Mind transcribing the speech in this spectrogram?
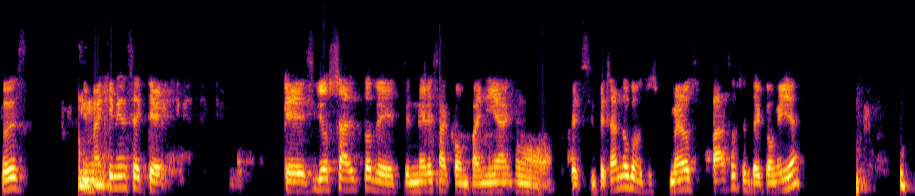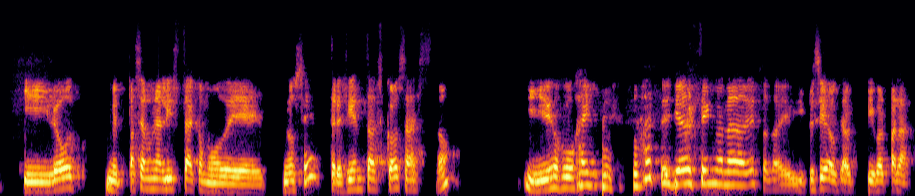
Entonces, imagínense que, que yo salto de tener esa compañía como pues, empezando con sus primeros pasos, entre comillas, y luego me pasan una lista como de, no sé, 300 cosas, ¿no? Y digo, guay, no tengo nada de eso. Inclusive, igual para,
